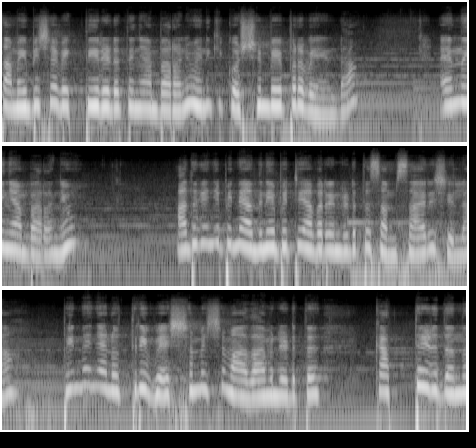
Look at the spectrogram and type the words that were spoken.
സമീപിച്ച വ്യക്തിയുടെ അടുത്ത് ഞാൻ പറഞ്ഞു എനിക്ക് ക്വസ്റ്റ്യൻ പേപ്പർ വേണ്ട എന്ന് ഞാൻ പറഞ്ഞു. അത് കഴിഞ്ഞ് പിന്നെ അതിനെപ്പറ്റി അവർ എന്റെ അടുത്ത് സംസാരിച്ചില്ല. പിന്നെ ഞാൻ ഒത്തിരി വിഷമിച്ച് മാതാവിന്റെ അടുത്ത് കത്തെഴുതുന്ന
